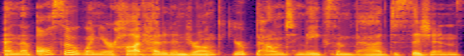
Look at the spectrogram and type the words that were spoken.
and that also when you're hot headed and drunk, you're bound to make some bad decisions.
